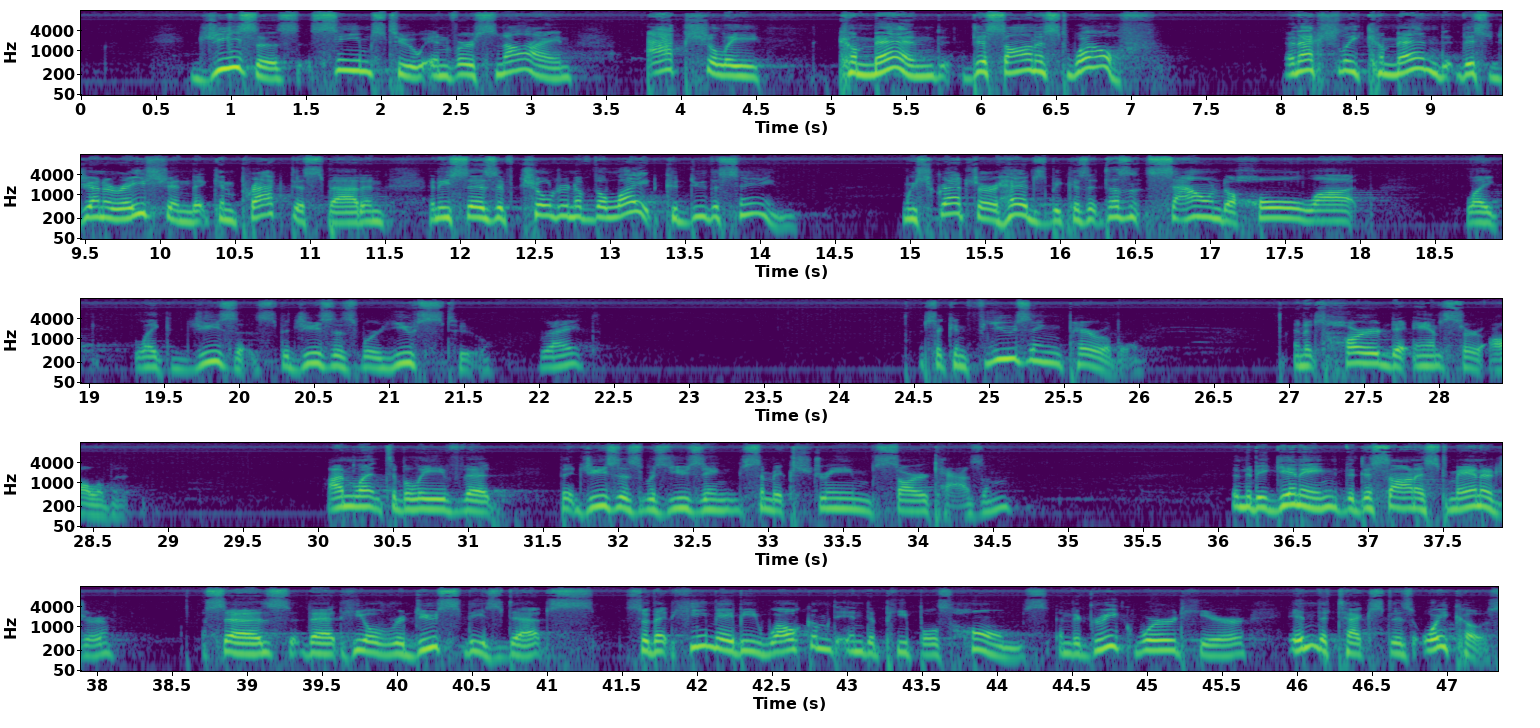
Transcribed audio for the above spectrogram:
Jesus seems to, in verse 9, actually commend dishonest wealth and actually commend this generation that can practice that. And, and he says, if children of the light could do the same. We scratch our heads because it doesn't sound a whole lot like, like Jesus, the Jesus we're used to, right? It's a confusing parable, and it's hard to answer all of it. I'm lent to believe that, that Jesus was using some extreme sarcasm in the beginning, the dishonest manager says that he'll reduce these debts so that he may be welcomed into people's homes. And the Greek word here in the text is oikos,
